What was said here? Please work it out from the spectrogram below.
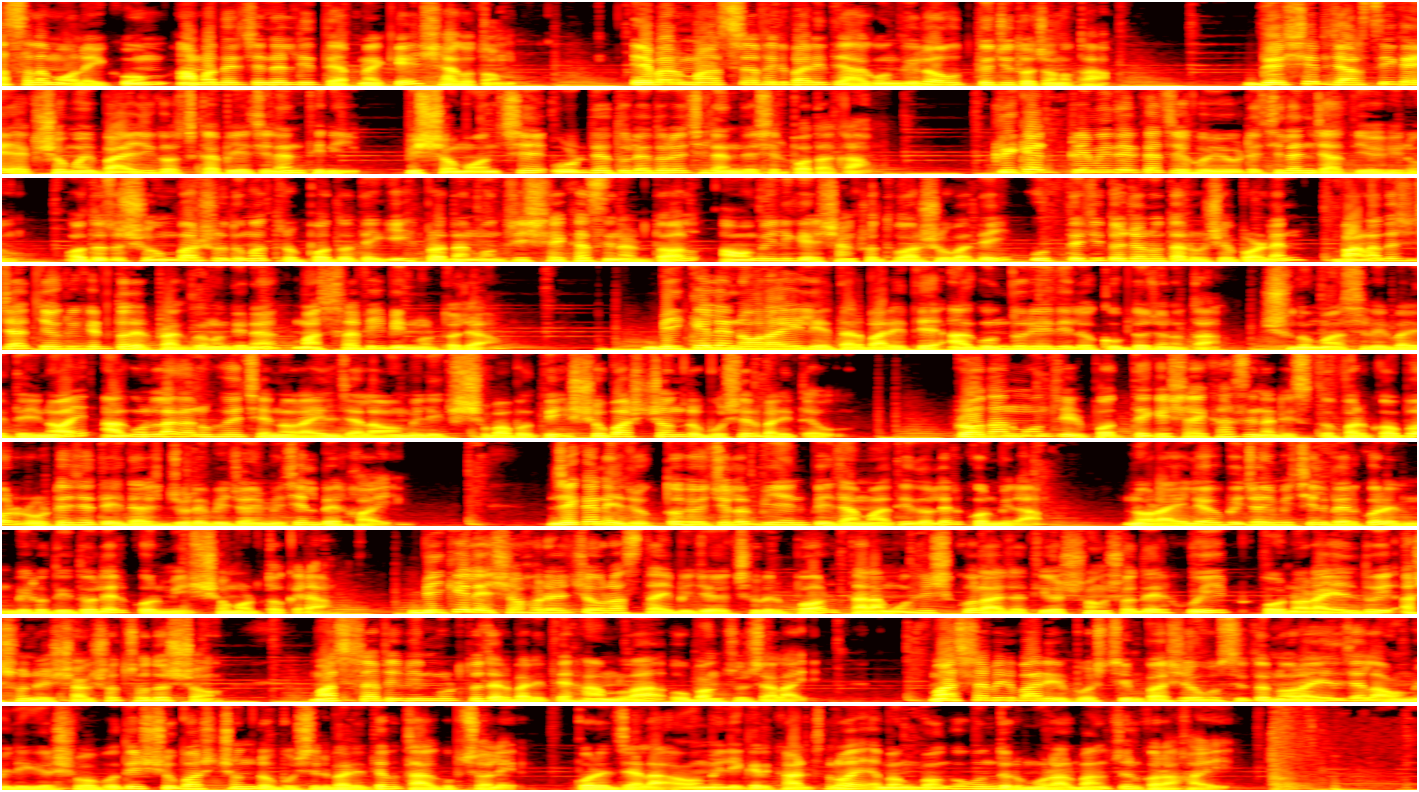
আসসালামু আলাইকুম, আমাদের চ্যানেলটিতে আপনাকে স্বাগতম। এবার মাশরাফির বাড়িতে আগুন দিল উত্তেজিত জনতা। দেশের জার্সি গায়ে একসময় বাইশ গজ কাঁপিয়েছিলেন তিনি। বিশ্বমঞ্চে উর্দে তুলে ধরেছিলেন দেশের পতাকা। ক্রিকেট প্রেমীদের কাছে হয়ে উঠেছিলেন জাতীয় হিরো। অথচ সোমবার শুধুমাত্র পদত্যাগী প্রধানমন্ত্রী শেখ হাসিনার দল আওয়ামী লীগের সাংসদ হওয়ার সুবাদেই উত্তেজিত জনতা রুশে পড়লেন বাংলাদেশ জাতীয় ক্রিকেট দলের প্রাক্তন অধিনায়ক মাশরাফি বিন মুর্তজা। বিকেলে নড়াইলে তার বাড়িতে আগুন ধরিয়ে দিল ক্ষুব্ধ জনতা। শুধু মাশরাফির বাড়িতেই নয়, আগুন লাগানো হয়েছে নড়াইল জেলা আওয়ামী লীগ সভাপতি সুভাষচন্দ্র বোসের বাড়িতেও। প্রধানমন্ত্রীর পদ থেকে শেখ হাসিনার ইস্তফার কবর, রোটে যেতেই দেশ জুড়ে বিজয় মিছিল বের হয়। যেখানে যুক্ত হয়েছিল বিএনপি জামায়াতি দলের কর্মীরা। নড়াইলেও বিজয় মিছিল বের করেন বিরোধী দলের কর্মী সমর্থকেরা। বিকেলে শহরের চৌরাস্তায় বিজয় উৎসবের পর তারা মহিষকোলা জাতীয় সংসদের হুইপ ও নড়াইল দুই আসনের সংসদ সদস্য মাশরাফি বিন মুর্তজার বাড়িতে হামলা ও ভাঙচুর চালায়। মাশরাফির বাড়ির পশ্চিম পাশে অবস্থিত নড়াইল জেলা আওয়ামী লীগের সভাপতি সুভাষচন্দ্র বোসের বাড়িতেও তাগুব চলে। পরে জেলা আওয়ামী লীগের কার্যালয় এবং বঙ্গবন্ধুর মোরাল ভাঙচুর করা হয়।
